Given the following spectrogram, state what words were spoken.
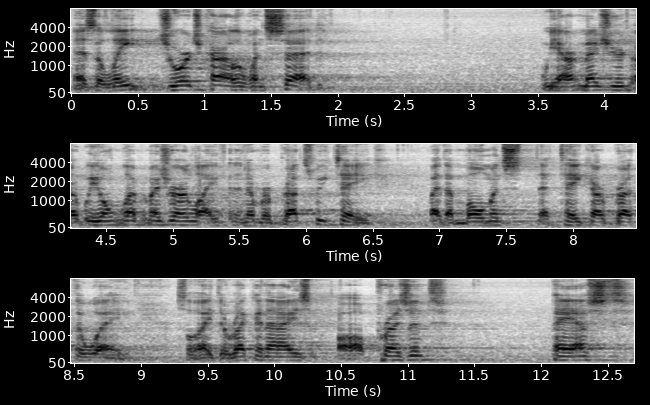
As the late George Carlin once said, we aren't measured, we don't measure our life in the number of breaths we take by the moments that take our breath away. So I'd like to recognize all present, past,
